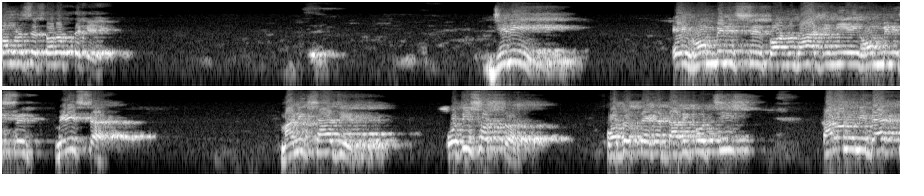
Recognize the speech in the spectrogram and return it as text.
কংগ্রেসের তরফ থেকে যিনি এই হোম মিনিস্ট্রির কর্ণধার, যিনি এই হোম মিনিস্ট্রির মিনিস্টার মানিক সাহাজির অতি সত্তর পদত্যাগের দাবি করছি কারণ উনি ব্যর্থ।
